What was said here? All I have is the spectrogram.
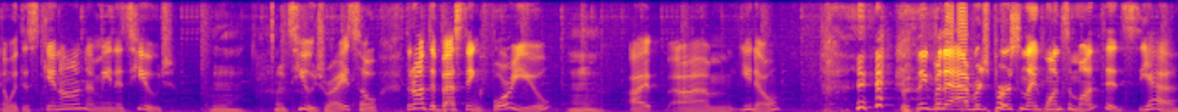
and with the skin on, I mean, it's huge. It's huge, right? So they're not the best thing for you. I, um, you know, I think for the average person, like once a month, it's yeah.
